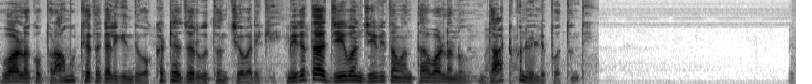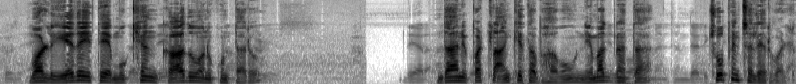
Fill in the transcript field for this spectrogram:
వాళ్ళకు ప్రాముఖ్యత కలిగింది ఒక్కటే జరుగుతుంది చివరికి. మిగతా జీవన్ జీవితం అంతా వాళ్ళను దాటుకుని వెళ్ళిపోతుంది. వాళ్ళు ఏదైతే ముఖ్యం కాదు అనుకుంటారో దాని పట్ల అంకితభావం నిమగ్నత చూపించలేరు వాళ్ళు.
